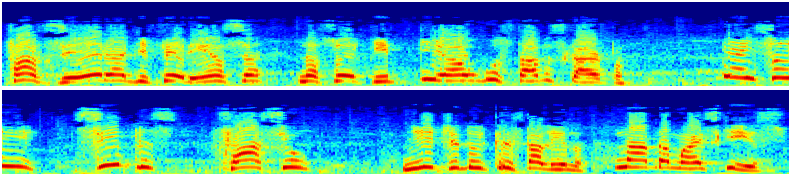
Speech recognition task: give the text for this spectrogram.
fazer a diferença na sua equipe, que é o Gustavo Scarpa. E é isso aí. Simples, fácil, nítido e cristalino. Nada mais que isso.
